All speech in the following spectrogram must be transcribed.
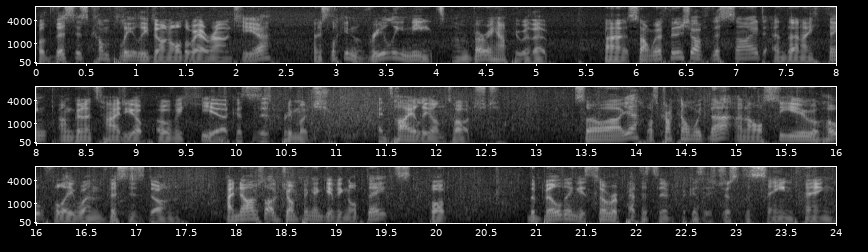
But this is completely done all the way around here. And it's looking really neat. I'm very happy with it. Uh, so I'm going to finish off this side, and then I think I'm going to tidy up over here, because this is pretty much entirely untouched. So, uh, yeah, let's crack on with that, and I'll see you, hopefully, when this is done. I know I'm sort of jumping and giving updates, but the building is so repetitive because it's just the same thing.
